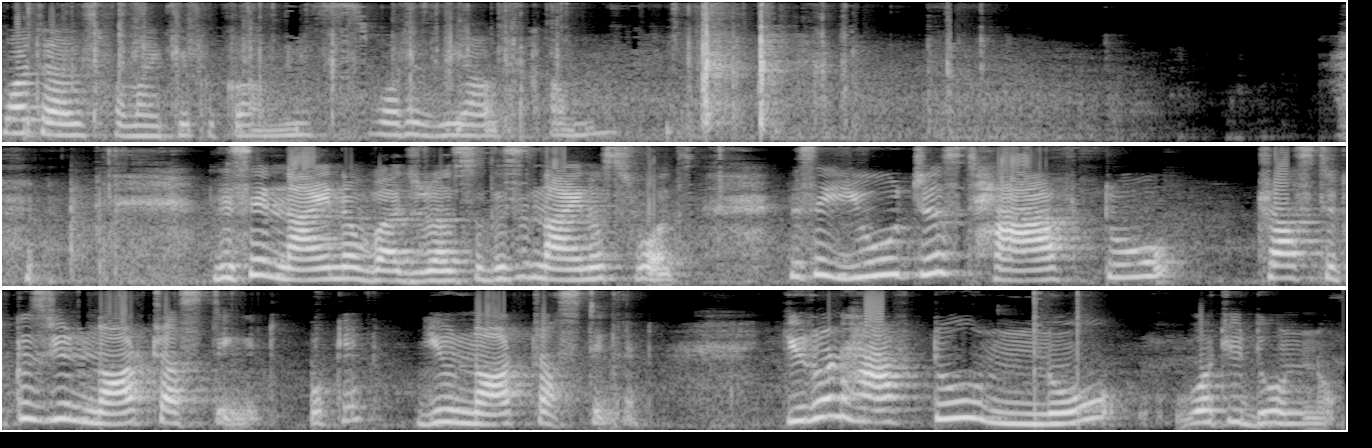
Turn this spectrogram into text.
What else for my Capricorns? What is the outcome? this is nine of Vajras, so this is nine of swords. They say you just have to trust it because you're not trusting it. Okay, you're not trusting it. You don't have to know what you don't know.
